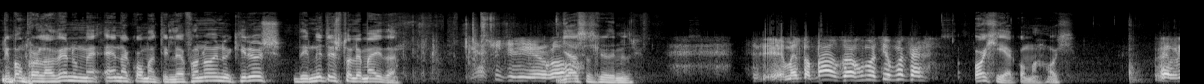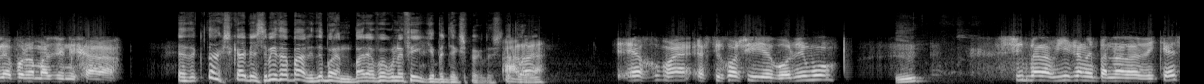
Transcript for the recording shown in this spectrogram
Λοιπόν, προλαβαίνουμε ένα ακόμα τηλέφωνο. Είναι ο κύριος Δημήτρης Τολεμαίδα. Γεια σα, κύριε Γιώργο. Γεια σας, κύριε Δημήτρη. Ε, με τον Πάοκ έχουμε τίποτα; Όχι ακόμα, όχι. Δεν βλέπω να μας δίνει χαρά. Ε, εντάξει, κάποια στιγμή θα πάρει. Δεν μπορεί να μην πάρει αφού έχουν φύγει και 5-6 παίκτες. Αλλά έχουμε ευτυχώς οι εγγονοί μου. Mm. Σήμερα βγήκαν οι πανελλαδικές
